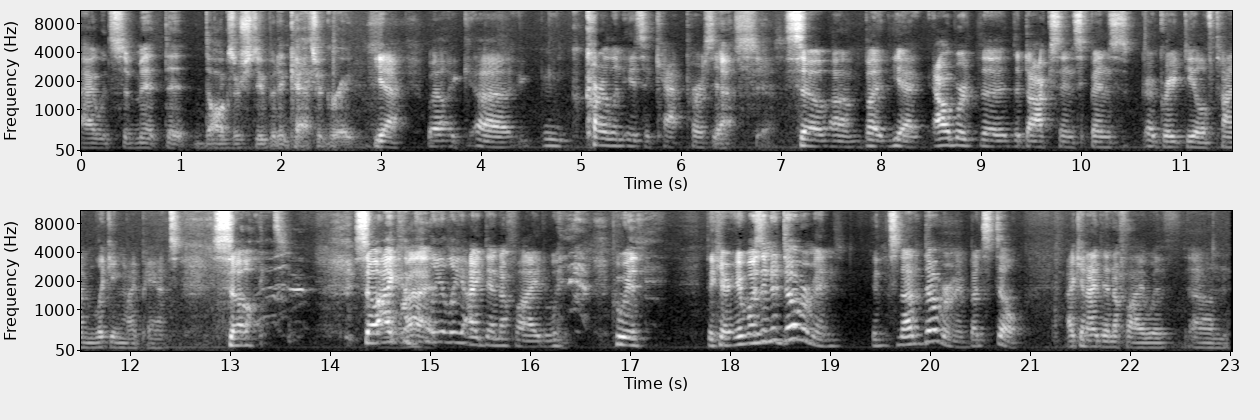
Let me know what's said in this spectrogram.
I would submit that dogs are stupid and cats are great. yeah, well, uh, Carlin is a cat person. Yes, yes. So, um, but yeah, Albert the the dachshund spends a great deal of time licking my pants. So, so I All right. completely identified with with the character. It wasn't a Doberman. It's not a Doberman, but still, I can identify with um,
